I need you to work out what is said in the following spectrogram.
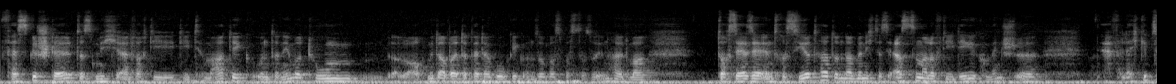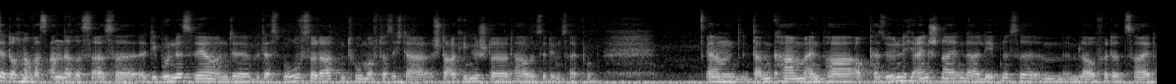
festgestellt, dass mich einfach die, die Thematik Unternehmertum, auch Mitarbeiterpädagogik und sowas, was da so Inhalt war, doch sehr, sehr interessiert hat. Und da bin ich das erste Mal auf die Idee gekommen, Mensch, äh, ja, vielleicht gibt es ja doch noch was anderes als äh, die Bundeswehr und äh, das Berufssoldatentum, auf das ich da stark hingesteuert habe zu dem Zeitpunkt. Ähm, dann kamen ein paar auch persönlich einschneidende Erlebnisse im, im, Laufe der Zeit.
